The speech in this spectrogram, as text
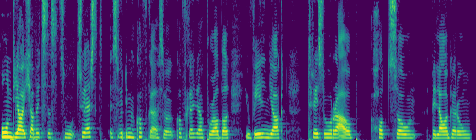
Und ja, ich habe jetzt das zu. Zuerst, es wird immer Kopfgeld, also Kopfgeldjagd, Brawl Juwelenjagd, Tresorraub, Hot Zone, Belagerung.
